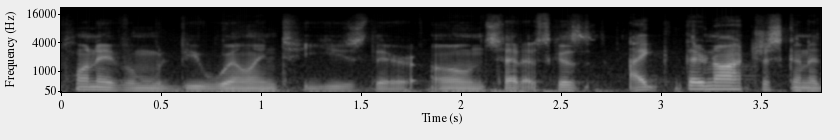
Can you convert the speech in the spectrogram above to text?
plenty of them would be willing to use their own setups because they're not just gonna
